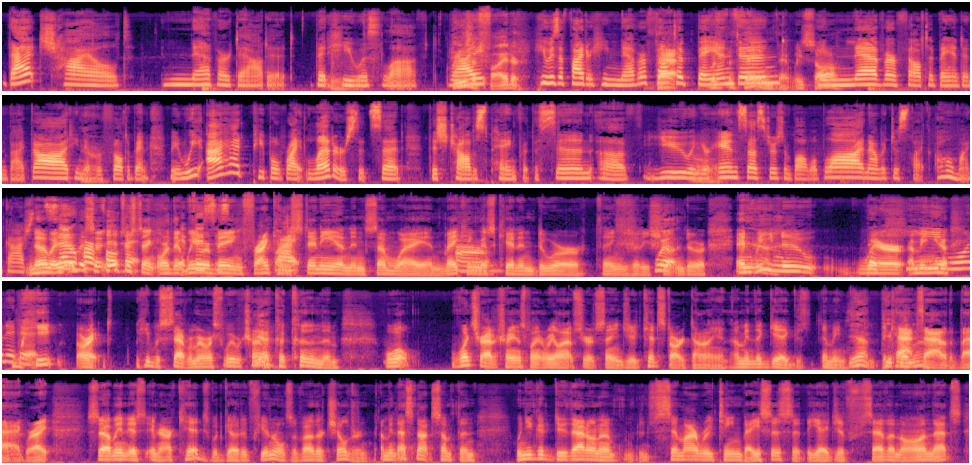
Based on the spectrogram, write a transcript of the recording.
that child never doubted that he mm-hmm. was loved. He was a Right? fighter. He was a fighter. He never felt That was the thing abandoned. that we saw. He never felt abandoned by God. He never felt abandoned. I mean, we I had people write letters that said this child is paying for the sin of you and your ancestors and blah blah blah. And I was just like, oh my gosh, No, that's it, so it was so hurtful interesting, or that we this were is- being right. Um, Frankensteinian in some way and making this kid endure things that he Well, shouldn't endure. And we knew where. I mean, you he know, wanted it. he all right. He was seven. Remember, so we were trying Yeah. to cocoon them. Well. Once you're out of transplant relapse, you're at St. Jude. Kids start dying. I mean, the gigs. I mean, Yeah, the cat's know. out of the bag, right? So, I mean, it's, and our kids would go to funerals of other children. I mean, that's not something when you could do that on a semi-routine basis at the age of seven on. That's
